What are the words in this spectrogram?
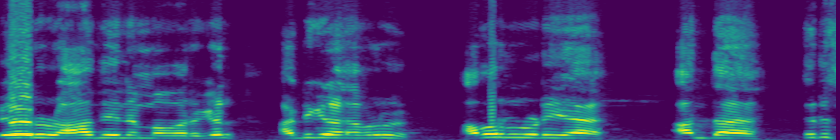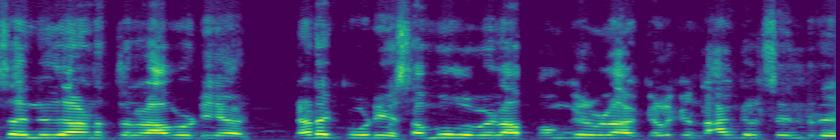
பேரூர் ஆதீனம் அவர்கள் அடிகள் அவர்கள் அவர்களுடைய அந்த திருசன்னிதானத்தில் அவருடைய நடக்கக்கூடிய சமூக விழா பொங்கல் விழாக்களுக்கு நாங்கள் சென்று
